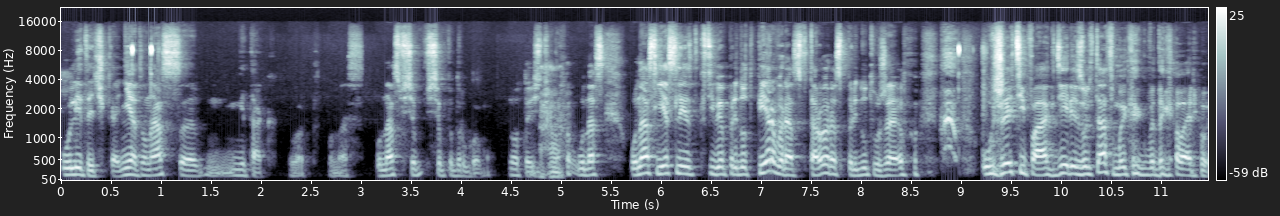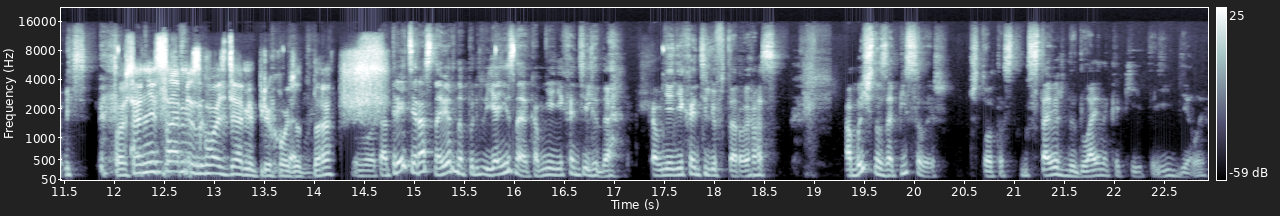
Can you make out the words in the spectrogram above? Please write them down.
улиточка. Нет, у нас э, не так. Вот. У нас, у нас все, все по-другому. Ну, то есть uh-huh. у, нас, у нас, если к тебе придут первый раз, второй раз придут уже, уже типа, а где результат, мы как бы договаривались. То есть а они сами с гвоздями приходят, да? да? Вот. А третий раз, наверное, придут, я не знаю, ко мне не ходили, да. Ко мне не ходили второй раз. Обычно записываешь что-то, ставишь дедлайны какие-то и делаешь.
